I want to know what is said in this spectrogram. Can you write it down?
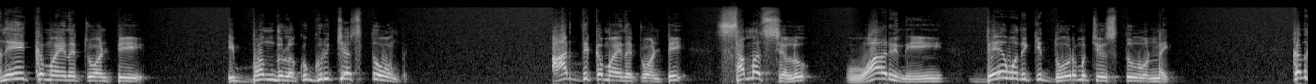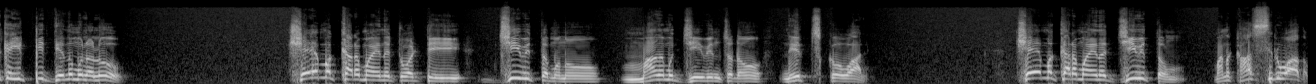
అనేకమైనటువంటి ఇబ్బందులకు గురి చేస్తూ ఉంది. ఆర్థికమైనటువంటి సమస్యలు వారిని దేవునికి దూరము చేస్తూ ఉన్నాయి. కనుక ఇట్టి దినములలో క్షేమకరమైనటువంటి జీవితమును మనము జీవించడం నేర్చుకోవాలి. క్షేమకరమైన జీవితం మనకు ఆశీర్వాదం.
